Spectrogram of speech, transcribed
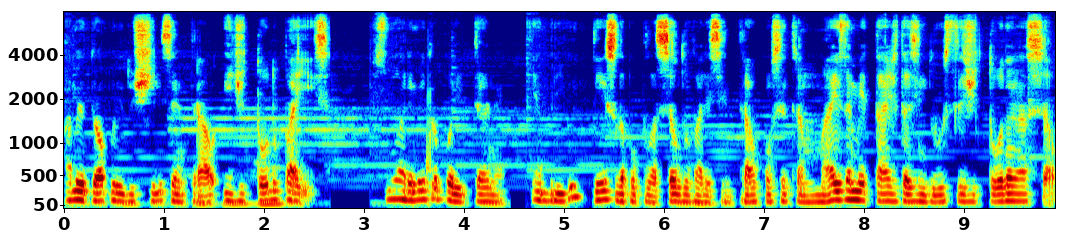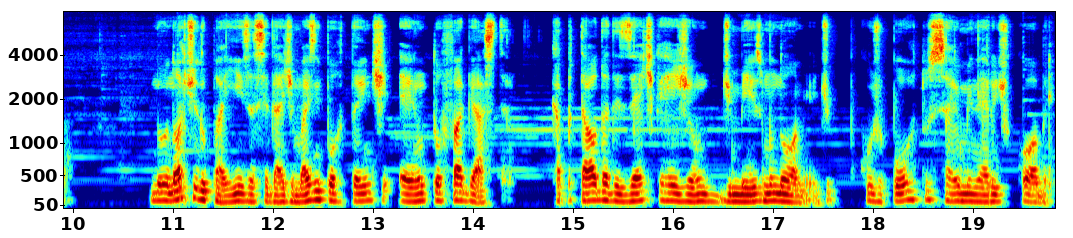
a metrópole do Chile Central e de todo o país. Sua área metropolitana, que abriga um terço da população do Vale Central, concentra mais da metade das indústrias de toda a nação. No norte do país, a cidade mais importante é Antofagasta, capital da desértica região de mesmo nome, de cujo porto sai o minério de cobre,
